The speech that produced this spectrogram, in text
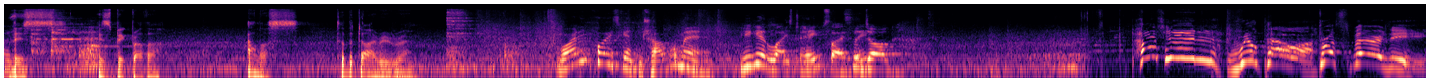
This is Big Brother. Alice, to the diary room. Why do you always get in trouble, man? You get laced to heaps lately. It's the dog. Willpower! Prosperity!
